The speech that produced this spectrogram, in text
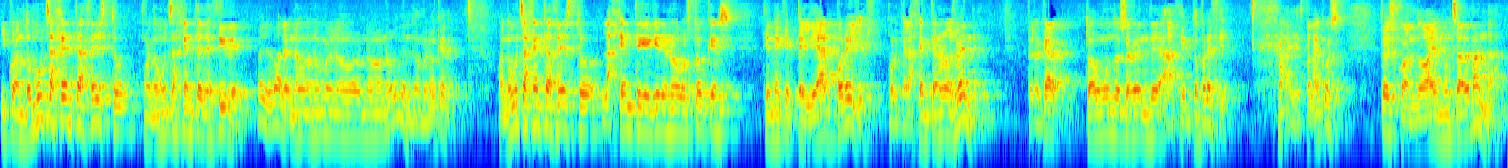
Y cuando mucha gente hace esto, cuando mucha gente decide, oye, vale, no, no, me lo, no, no lo vendo, me lo quedo. Cuando mucha gente hace esto, la gente que quiere nuevos tokens tiene que pelear por ellos, porque la gente no los vende. Pero claro, todo el mundo se vende a cierto precio. Ahí está la cosa. Entonces, cuando hay mucha demanda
